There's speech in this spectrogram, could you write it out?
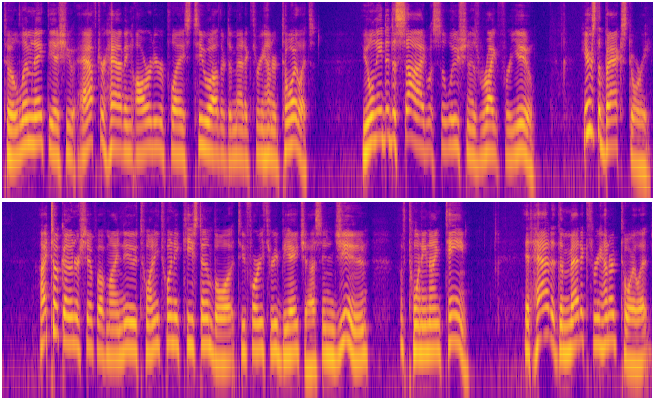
to eliminate the issue after having already replaced two other Dometic 300 toilets. You'll need to decide what solution is right for you. Here's the backstory. I took ownership of my new 2020 Keystone Bullet 243 BHS in June of 2019. It had a Dometic 300 toilet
